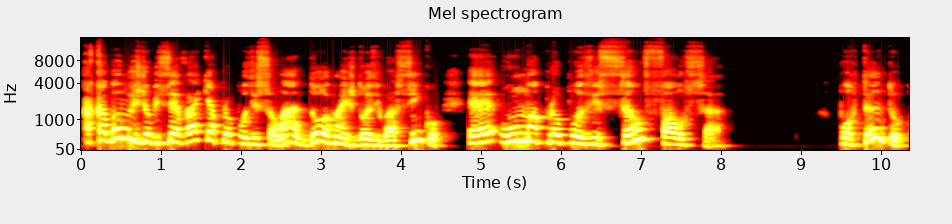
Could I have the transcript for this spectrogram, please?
Acabamos de observar que a proposição A, 2 mais 2 igual a 5, é uma proposição falsa. Portanto,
